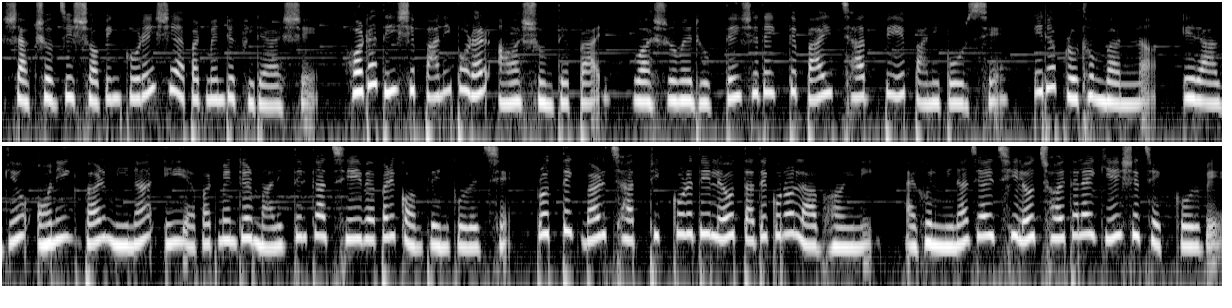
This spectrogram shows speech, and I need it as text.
শাকসবজির শপিং করে সে অ্যাপার্টমেন্টে ফিরে আসে। হঠাৎই সে পানি পড়ার আওয়াজ শুনতে পায়। ওয়াশরুমে ঢুকতেই সে দেখতে পায় ছাদ পেয়ে পানি পড়ছে। এটা প্রথমবার না। এর আগেও অনেকবার মিনা এই অ্যাপার্টমেন্টের মালিকদের কাছে এই ব্যাপারে কমপ্লেন করেছে। প্রত্যেকবার ছাদ ঠিক করে দিলেও তাতে কোনো লাভ হয়নি। এখন মিনা চাইছিল ছয়তলায় গিয়ে সে চেক করবে।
